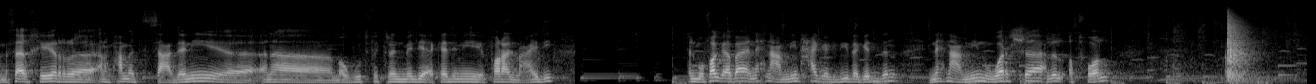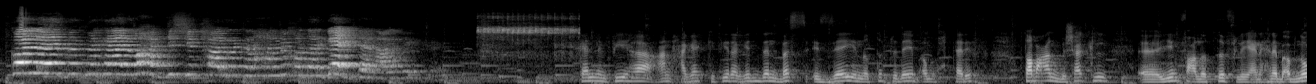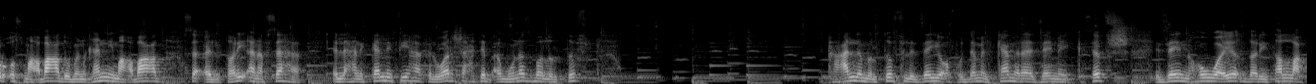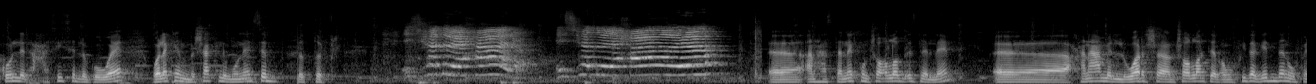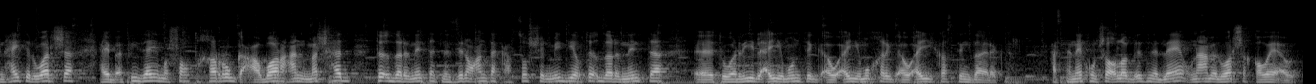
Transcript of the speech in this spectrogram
مساء الخير. أنا محمد السعداني أنا موجود في ترند ميديا أكاديمي فرع المعادي. المفاجأة بقى إن إحنا عاملين حاجة جديدة جدا إن إحنا عاملين ورشة للأطفال. كل مكانه محدش يتحرك. أنا حامي خطر جدا على فكرة. نتكلم فيها عن حاجات كتيرة جدا بس إزاي إن الطفل ده يبقى محترف؟ طبعا بشكل ينفع للطفل. يعني هنبقى بنرقص مع بعض وبنغني مع بعض. الطريقة نفسها اللي هنتكلم فيها في الورشة هتبقى مناسبة للطفل. هعلم الطفل إزاي يقف قدام الكاميرا إزاي ما يتكسفش إزاي إن هو يقدر يطلع كل الأحاسيس اللي جواه ولكن بشكل مناسب للطفل. اشهدوا يا حاره اشهدوا يا حاره آه، أنا هستناكم إن شاء الله بإذن الله. آه، هنعمل ورشة إن شاء الله هتبقى مفيدة جدا وفي نهاية الورشة هيبقى في زي مشروع تخرج عبارة عن مشهد تقدر إن أنت تنزله عندك على ال social media وتقدر إن أنت آه، توريه لأي منتج أو أي مخرج أو أي casting director هستناكم إن شاء الله بإذن الله ونعمل ورشة قوية قوي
